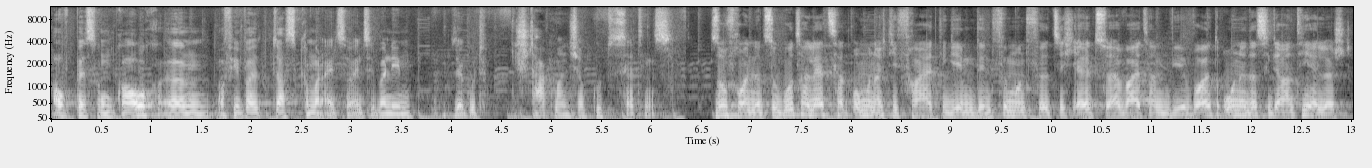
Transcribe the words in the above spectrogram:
Aufbesserung braucht. Ähm, auf jeden Fall, das kann man eins zu eins übernehmen. Sehr gut. Stark, Mann, ich habe gute Settings. So, Freunde, zu guter Letzt hat Omen euch die Freiheit gegeben, den 45L zu erweitern, wie ihr wollt, ohne dass die Garantie erlöscht.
